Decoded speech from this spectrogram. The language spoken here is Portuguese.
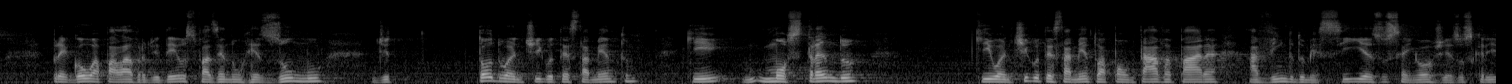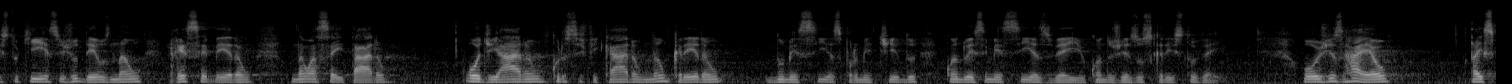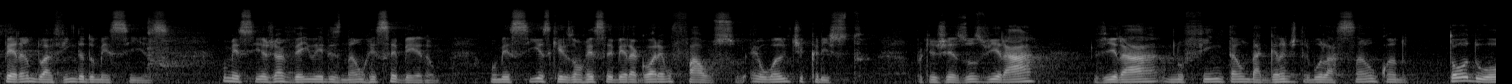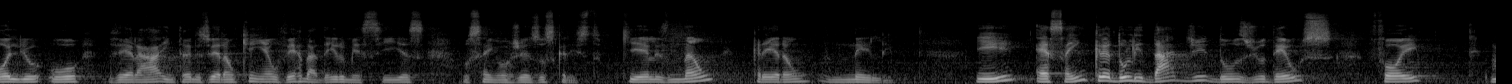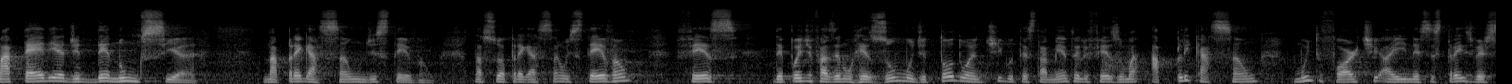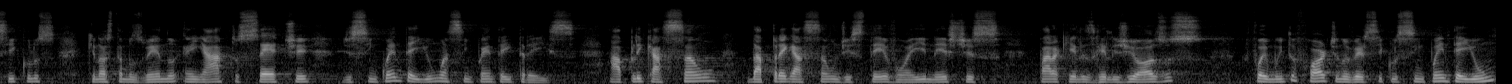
pregou a palavra de Deus, fazendo um resumo de todo o Antigo Testamento, que mostrando que o Antigo Testamento apontava para a vinda do Messias, o Senhor Jesus Cristo, que esses judeus não receberam, não aceitaram, odiaram, crucificaram, não creram no Messias prometido quando esse Messias veio, quando Jesus Cristo veio. Hoje Israel está esperando a vinda do Messias. O Messias já veio e eles não receberam. O Messias que eles vão receber agora é um falso, é o anticristo. Porque Jesus virá, virá no fim então da grande tribulação, quando todo olho o verá, então eles verão quem é o verdadeiro Messias, o Senhor Jesus Cristo. Que eles não creram nele. E essa incredulidade dos judeus foi matéria de denúncia na pregação de Estevão. Na sua pregação, Estevão fez, depois de fazer um resumo de todo o Antigo Testamento, ele fez uma aplicação muito forte aí nesses três versículos que nós estamos vendo em Atos 7, de 51 a 53. A aplicação da pregação de Estevão aí nestes para aqueles religiosos foi muito forte. No versículo 51,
